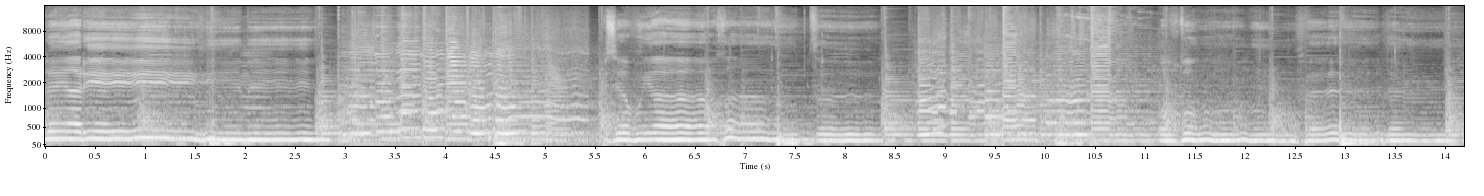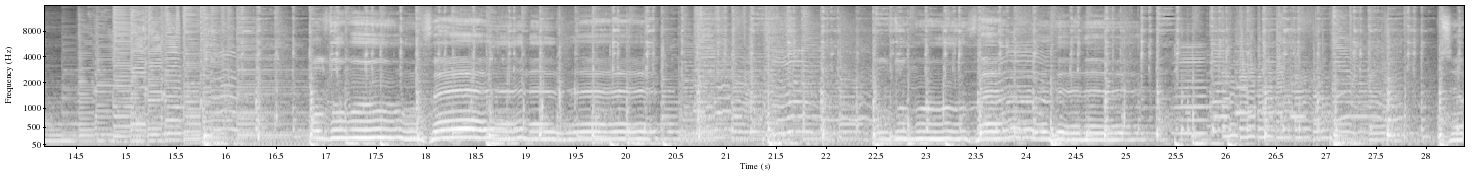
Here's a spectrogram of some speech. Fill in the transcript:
Ele yarimi. Bize bu yaptı Oldum felek. Oldum felek bize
